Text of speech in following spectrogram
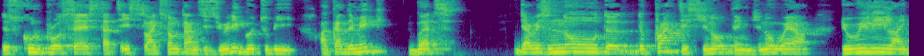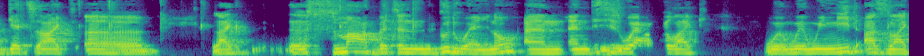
the school process that is like sometimes it's really good to be academic but there is no the the practice, you know, thing, you know, where you really like get like uh like a smart but in a good way, you know, and and this mm-hmm. is where I feel like we, we, we need as like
